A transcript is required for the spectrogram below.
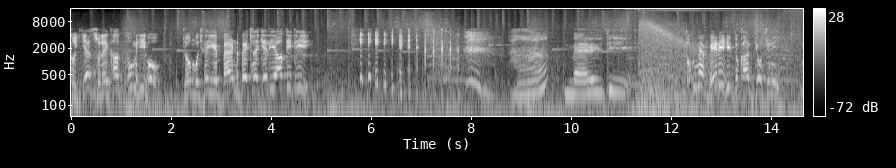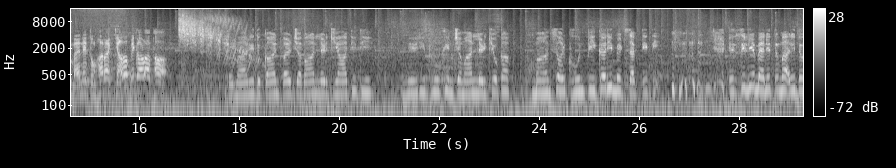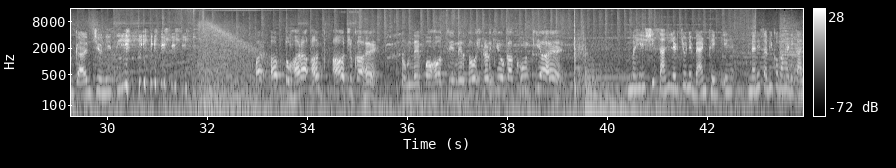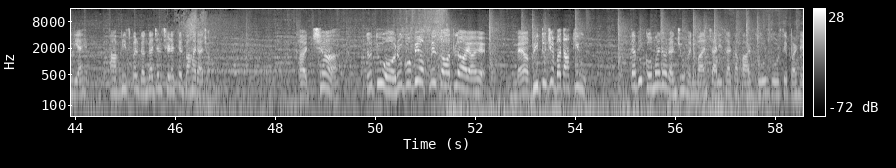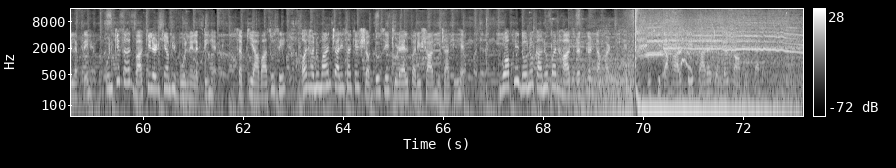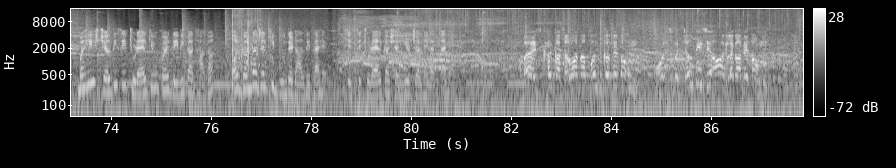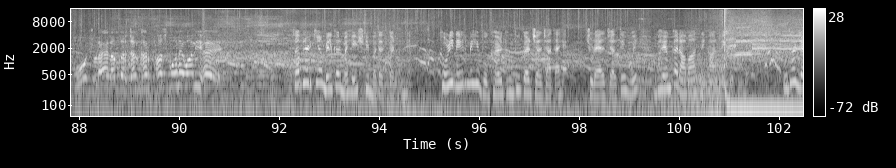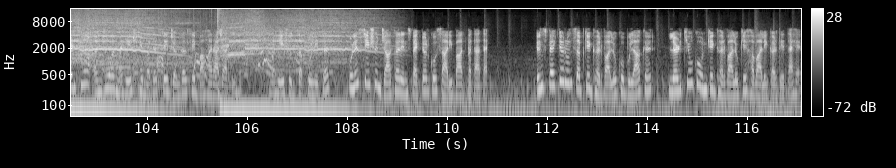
तो ये सुलेखा तुम ही हो जो मुझे ये बैंड बेचने के लिए आती थी। हाँ मैं ही थी। तुमने मेरी ही दुकान क्यों चुनी? मैंने तुम्हारा क्या बिगाड़ा था? तुम्हारी दुकान पर जवान लड़कियाँ आती थी। मेरी भूख इन जवान लड़कियों का मांस और खून पीकर ही मिट सकती थी। इसीलिए मैंने तुम्हारी दुकान चुनी थी। पर अब तुम्हारा अंत आ चुका है। तुमने बहुत सी निर्दोष लड़कियों का खून किया है। महेश जी सारी लड़कियों ने बैंड फेंक दिए हैं। मैंने सभी को बाहर निकाल लिया है। आप भी इस पर गंगा जल छिड़क कर बाहर आ जाओ। अच्छा तो तू औरों को भी अपने साथ लाया है। मैं अभी तुझे बताती हूँ। तभी कोमल और अंजू हनुमान चालीसा का पाठ ज़ोर ज़ोर से पढ़ने लगते हैं। उनके साथ बाकी लड़कियाँ भी बोलने लगती हैं। सबकी आवाजों से और हनुमान चालीसा के शब्दों से चुड़ैल परेशान हो जाती है। वो अपने दोनों कानों पर हाथ रखकर दहाड़ती है। उसकी दहाड़ से सारा जंगल काँप उठता है। महेश जल्दी से चुड़ैल के ऊपर देवी का धागा और गंगा जल की बूंदे डाल देता है, जिससे चुड़ैल का शरीर जलने लगता है। मैं इस घर का दरवाज़ा बंद कर देता हूँ और इसमें जल्दी से आग लगा देता हूँ। वो चुड़ैल अंदर जलकर भस्म होने वाली है। सब लड़कियाँ मिलकर महेश की मदद करती हैं। थोड़ी देर में ही वो घर धू धू कर जल जाता है। चुड़ैल जलते हुए भयंकर आवाज़ निकाल रही होती है। उधर लड़कियाँ अंजू और महेश की मदद से जंगल से बाहर आ जाती हैं। महेश उन सबको लेकर पुलिस स्टेशन जाकर इंस्पेक्टर को सारी बात बताता है। इंस्पेक्टर उन सबके घर वालों को बुलाकर लड़कियों को उनके घर वालों के हवाले कर देता है।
